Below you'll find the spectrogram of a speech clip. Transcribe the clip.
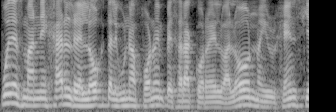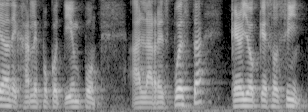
Puedes manejar el reloj de alguna forma, empezar a correr el balón, no hay urgencia, dejarle poco tiempo a la respuesta. Creo yo que eso sí,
